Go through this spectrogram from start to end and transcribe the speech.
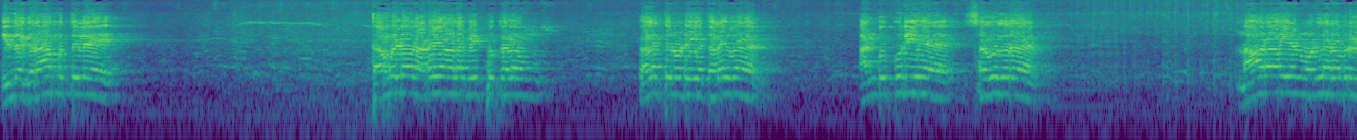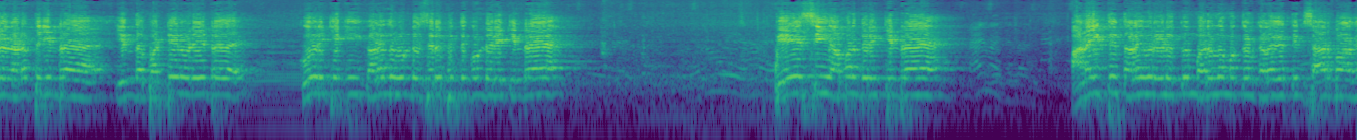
இந்த கிராமத்திலே தமிழர் அடையாள மீட்பு களம் களத்தினுடைய தலைவர் அன்புக்குரிய சகோதரர் நாராயண் வல்லர் அவர்கள் நடத்துகின்ற இந்த பட்டியல் வெளியிட்ட கோரிக்கைக்கு கலந்து கொண்டு சிறப்பித்துக் கொண்டிருக்கின்ற பேசி அமர்ந்திருக்கின்ற அனைத்து தலைவர்களுக்கும் மருத மக்கள் கழகத்தின் சார்பாக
